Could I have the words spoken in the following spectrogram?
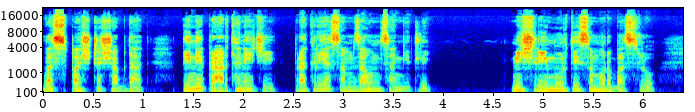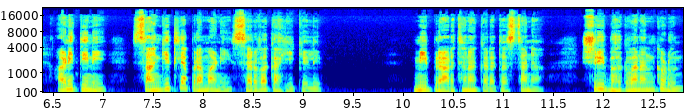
व स्पष्ट शब्दात तिने प्रार्थनेची प्रक्रिया समजावून सांगितली. मी श्रीमूर्तीसमोर बसलो आणि तिने सांगितल्याप्रमाणे सर्व काही केले. मी प्रार्थना करत असताना श्री भगवानांकडून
